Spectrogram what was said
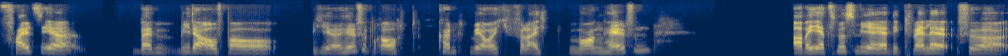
falls ihr beim Wiederaufbau hier Hilfe braucht, könnten wir euch vielleicht morgen helfen. Aber jetzt müssen wir ja die Quelle für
